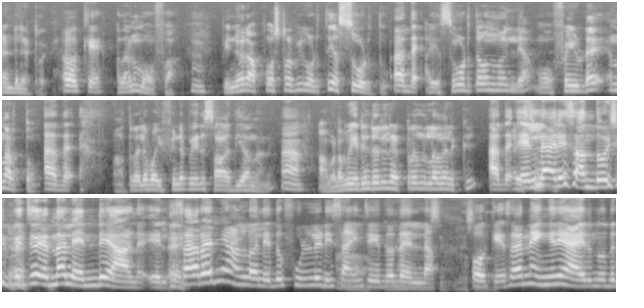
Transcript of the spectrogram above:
രണ്ട് ലെറ്റർ ഓക്കെ അതാണ് മോഫ. പിന്നെ ഒരു അപ്പോസ്ട്രഫി കൊടുത്ത് എസ് കൊടുത്തു. അതെ. ആ എസ് കൊടുത്ത ഒന്നുമില്ല മോഫയുടെ എന്നർത്ഥം. അതെ. മാത്രമല്ല വൈഫിന്റെ പേര് സാദിയ എന്നാണ്. അവളെ പേരിന്റെ ഒരു ലെറ്റർ എന്നുള്ള നിലയ്ക്ക് അതെ എല്ലാരെയും സന്തോഷിപ്പിച്ചു എന്നാൽ എന്റെ ആണ് സാർ തന്നെയാണല്ലോ അല്ലേ ഇത് ഫുള്ള് ഡിസൈൻ ചെയ്തതെല്ലാം? ഓക്കെ സാറിന് എങ്ങനെയായിരുന്നു ഇത്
